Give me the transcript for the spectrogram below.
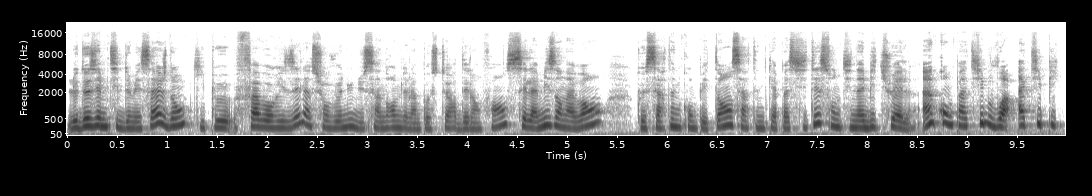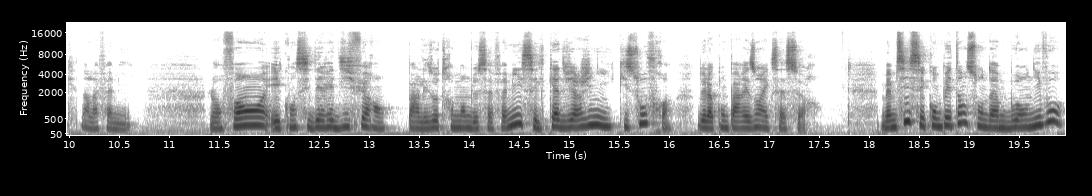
Le deuxième type de message, donc, qui peut favoriser la survenue du syndrome de l'imposteur dès l'enfance, c'est la mise en avant que certaines compétences, certaines capacités sont inhabituelles, incompatibles, voire atypiques dans la famille. L'enfant est considéré différent par les autres membres de sa famille, c'est le cas de Virginie, qui souffre de la comparaison avec sa sœur. Même si ses compétences sont d'un bon niveau,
